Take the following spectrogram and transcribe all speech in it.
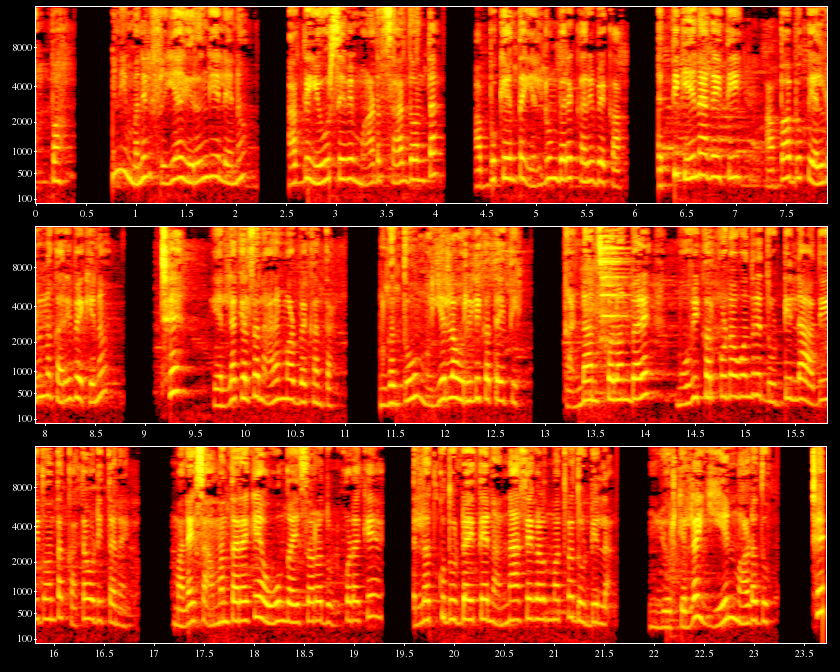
ಯಪ್ಪ ನಿಮ್ಮ ಮನೇಲಿ ಫ್ರೀಯಾಗಿ ಇರಂಗಿಲ್ಲೇನು ಆಗ್ಲಿ ಇವ್ರ ಸೇವೆ ಮಾಡೋದು ಸಾಧ್ಯ ಅಂತ ಹಬ್ಬಕ್ಕೆ ಅಂತ ಎಲ್ಲರೂ ಬೇರೆ ಕರಿಬೇಕಾ? ಅತ್ತಿಗೆ ಏನಾಗೈತಿ? ಹಬ್ಬ ಹಬ್ಬಕ್ಕೆ ಎಲ್ರನ್ನೂ ಕರಿಬೇಕೇನು? ಛೇ, ಎಲ್ಲ ಕೆಲಸ ನಾನೇ ಮಾಡ್ಬೇಕಂತ. ನನಗಂತೂ ಮೈಯೆಲ್ಲ ಉರಿಲಿಕತ್ತೈತಿ. ಗಂಡ ಅನ್ಸ್ಕೊಳ್ಳೋನ್ ಮೂವಿ ಕರ್ಕೊಂಡು ಹೋಗಂದ್ರೆ ದುಡ್ಡಿಲ್ಲ, ಅದು ಇದು ಅಂತ ಕತೆ ಹೊಡಿತಾನೆ. ಮನೆಗೆ ಸಾಮಾನ್ ತರಕ್ಕೆ ಅವಂಗ್ ಐದು ಸಾವಿರ ದುಡ್ಡು ಕೊಡಕ್ಕೆ ಎಲ್ಲದಕ್ಕೂ ದುಡ್ಡು ಐತೆ ನನ್ನ ಆಸೆಗಳಿಗೆ ಮಾತ್ರ ದುಡ್ಡಿಲ್ಲ. ಇವ್ರಿಗೆಲ್ಲ ಏನ್ ಮಾಡೋದು? ಛೇ!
